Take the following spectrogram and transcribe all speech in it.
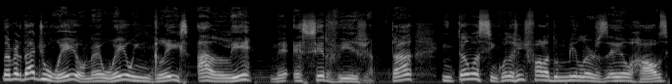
Na verdade, o ale, né? O ale em inglês, ale, né? É cerveja, tá? Então, assim, quando a gente fala do Miller's Ale House,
